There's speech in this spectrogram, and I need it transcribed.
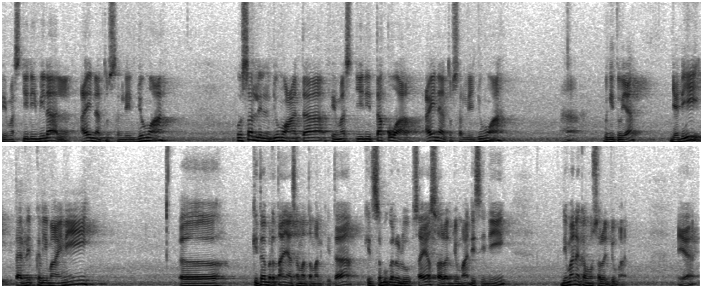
fi masjid Bilal. Aina tusallil jumu'ah? Usallil jumu'ata fi masjid Taqwa. Aina tusallil jumu'ah? Nah, begitu ya. Jadi tarif kelima ini uh, kita bertanya sama teman kita. Kita sebutkan dulu saya salat Jumat di sini. Di mana kamu salat Jumat? Ya.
